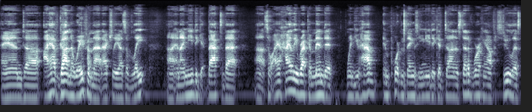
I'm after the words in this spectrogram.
And uh, I have gotten away from that actually as of late, uh, and I need to get back to that. Uh, so I highly recommend it when you have important things that you need to get done. Instead of working off a to do list,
